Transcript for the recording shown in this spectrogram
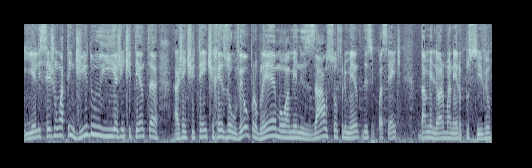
E eles sejam atendidos e a gente tenta, a gente tente resolver o problema ou amenizar o sofrimento desse paciente da melhor maneira possível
